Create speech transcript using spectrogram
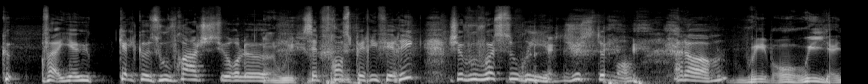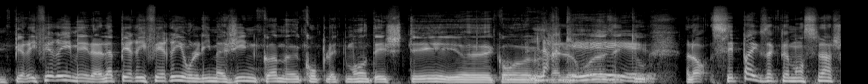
que, enfin, il y a eu quelques ouvrages sur le, Ah oui. cette France périphérique. Je vous vois sourire, justement. Alors, Oui, bon, oui, il y a une périphérie, mais la, la périphérie, on l'imagine comme euh, complètement déjetée, euh, Larguée. malheureuse et tout. Alors, c'est pas exactement cela. Je,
